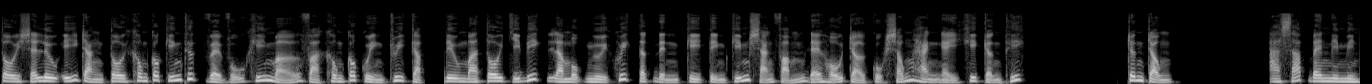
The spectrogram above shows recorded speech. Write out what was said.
Tôi sẽ lưu ý rằng tôi không có kiến thức về vũ khí mở và không có quyền truy cập, điều mà tôi chỉ biết là một người khuyết tật định kỳ tìm kiếm sản phẩm để hỗ trợ cuộc sống hàng ngày khi cần thiết. Trân trọng. Asap Benimin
